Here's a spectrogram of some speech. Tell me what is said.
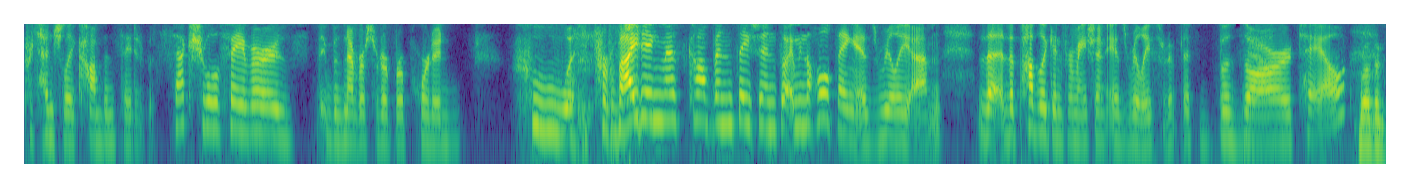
potentially compensated with sexual favors. It was never sort of reported who was providing this compensation. So I mean, the whole thing is really um, the the public information is really sort of this bizarre tale. Well, the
